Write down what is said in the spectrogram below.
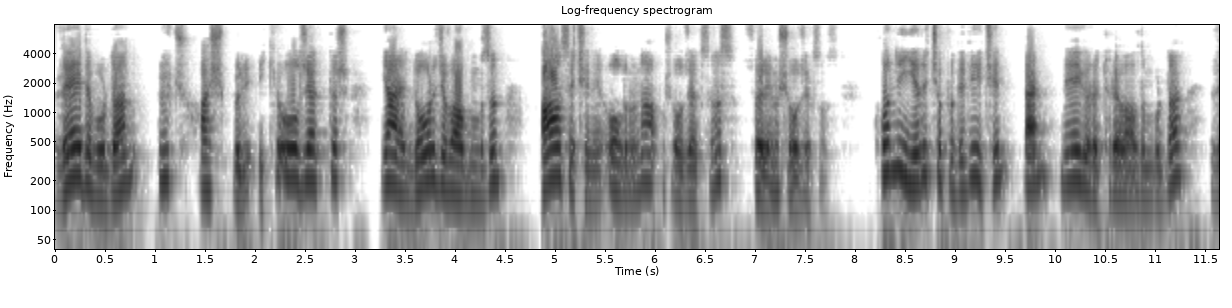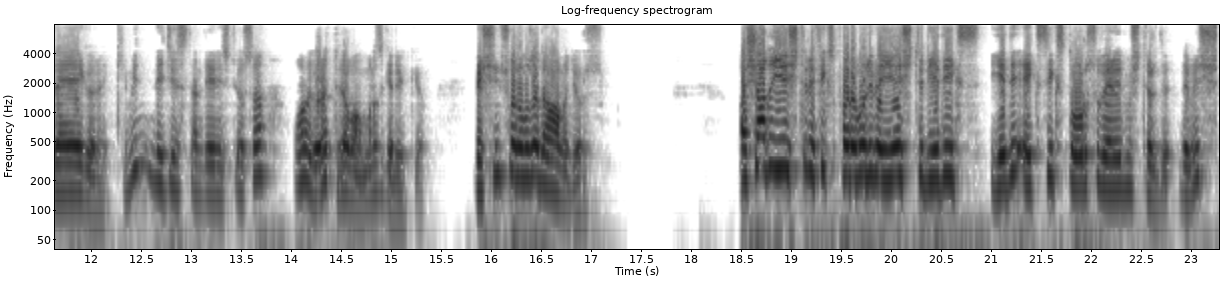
r de buradan 3h bölü 2 olacaktır. Yani doğru cevabımızın A seçeneği olduğunu ne yapmış olacaksınız? Söylemiş olacaksınız. Koninin yarıçapı dediği için ben neye göre türev aldım burada? R'ye göre. Kimin ne cinsinden değerini istiyorsa ona göre türev almanız gerekiyor. Beşinci sorumuza devam ediyoruz. Aşağıda y eşittir fx parabolü ve y eşittir 7x 7 eksi x doğrusu verilmiştir demiş.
